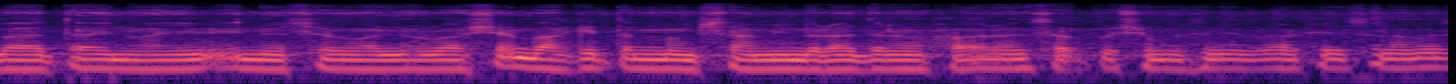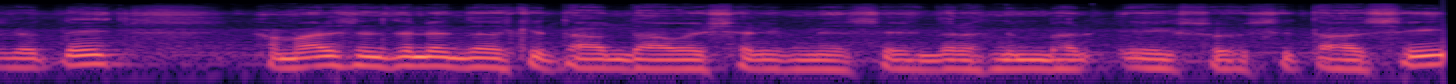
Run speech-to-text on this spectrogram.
بات الباشہ باقی تمام سامی برادر خارن سب کچھ مسلم باقی سلامت کرتے ہیں ہمارے سلسلے دس کتاب دعوت شریف میں سے درخت نمبر ایک سو ستاسی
